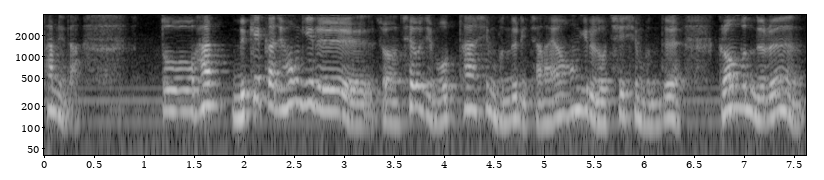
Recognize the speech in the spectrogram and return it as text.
합니다. 또한 늦게까지 홍기를 좀 채우지 못하신 분들 있잖아요. 홍기를 놓치신 분들 그런 분들은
